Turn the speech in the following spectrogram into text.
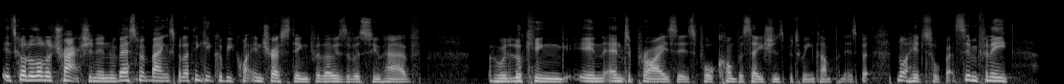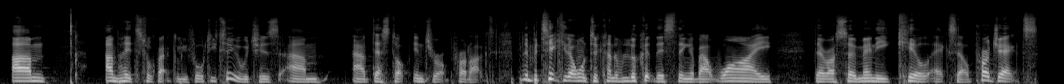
it's got a lot of traction in investment banks, but I think it could be quite interesting for those of us who have who are looking in enterprises for conversations between companies. But not here to talk about Symphony. Um, I'm here to talk about Glue 42, which is um, our desktop interop product. But in particular, I want to kind of look at this thing about why there are so many kill Excel projects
